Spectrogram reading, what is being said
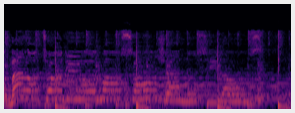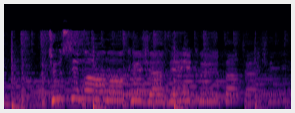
Au malentendu, au mensonge, à nos silences. À tous ces moments que j'avais cru partager.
